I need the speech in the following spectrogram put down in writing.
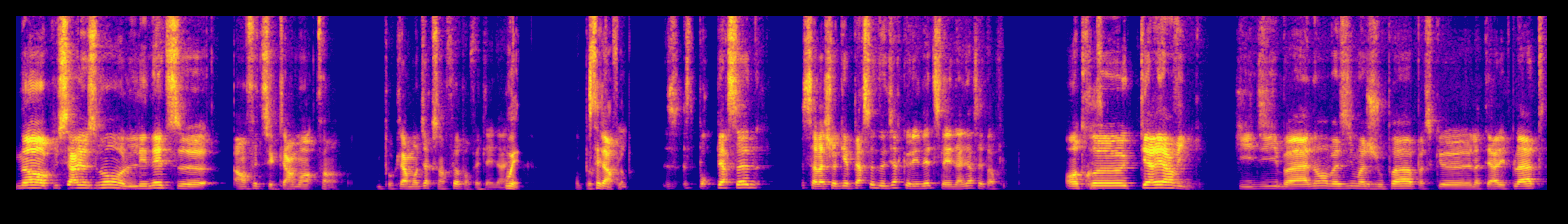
Non, plus sérieusement, les Nets, euh, en fait, c'est clairement. Enfin, on peut clairement dire que c'est un flop, en fait, l'année dernière. Oui. On peut faire. flop. Pour personne, ça va choquer personne de dire que les Nets, l'année dernière, c'est un flop. Entre Kerry Irving, qui dit Bah non, vas-y, moi, je joue pas parce que la terre, elle est plate.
